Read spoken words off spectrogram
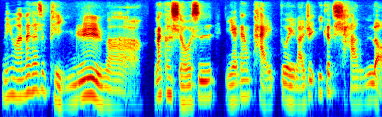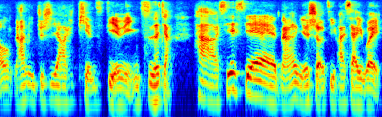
没有啊，那个是平日嘛，那个时候是你要这样排队，然后就一个长龙，然后你就是要去填写名字，讲好谢谢，拿着你的手机换下一位，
